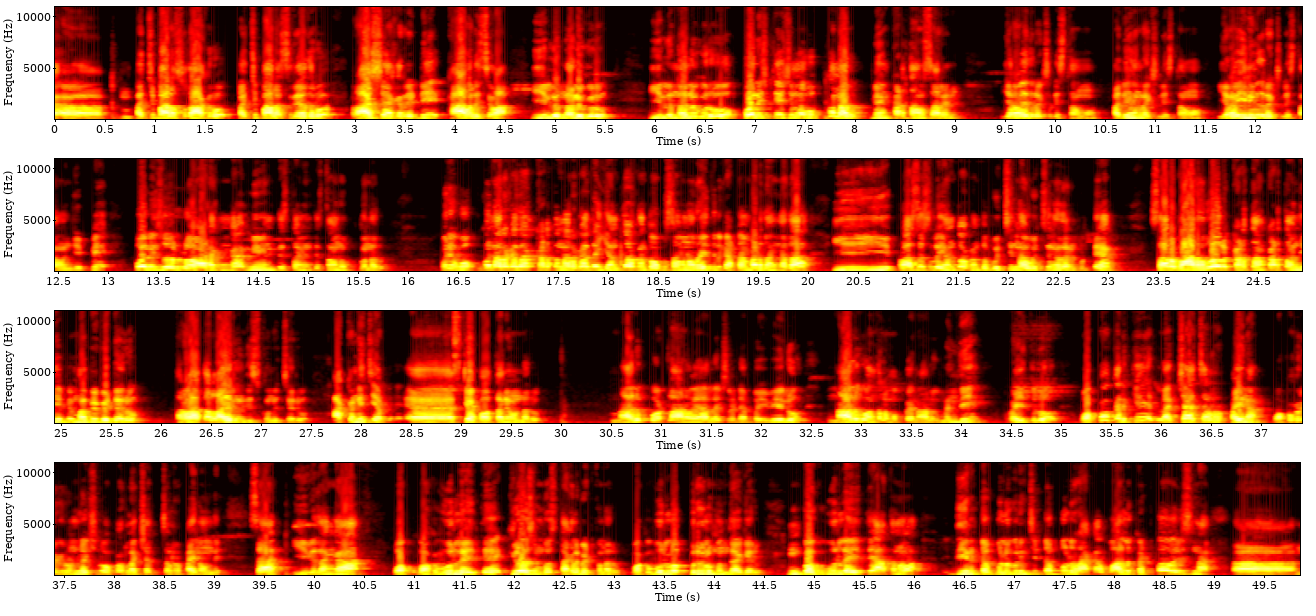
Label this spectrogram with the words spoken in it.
పచ్చిపాల సుధాకరు పచ్చిపాల శ్రీధరు రాజశేఖర్ రెడ్డి కావలి శివ వీళ్ళు నలుగురు. వీళ్ళు నలుగురు పోలీస్ స్టేషన్లో ఒప్పుకున్నారు. మేము కడతాం సార్ అని. ఇరవై ఐదు లక్షలు ఇస్తాము పదిహేను లక్షలు ఇస్తాము ఇరవై ఎనిమిది లక్షలు ఇస్తామని చెప్పి పోలీసు వాళ్ళు అడగంగా మేము ఎంత ఇస్తాం ఎంత ఇస్తామని ఒప్పుకున్నారు. మరి ఒప్పుకున్నారు కదా కడుతున్నారు కదా ఎంతో కొంత ఉపశమనం రైతులకు అడ్డం పెడతాం కదా ఈ ప్రాసెస్లో ఎంతో కొంత వచ్చిందా వచ్చింది కదా అనుకుంటే సార్ వారం రోజులు కడతాం కడతాం అని చెప్పి మభ్య పెట్టారు. తర్వాత లాయర్ని తీసుకొని వచ్చారు. అక్కడి నుంచి ఎస్కేప్ అవుతానే ఉన్నారు. నాలుగు కోట్ల అరవై ఆరు లక్షల డెబ్బై వేలు నాలుగు వందల ముప్పై నాలుగు మంది రైతులు ఒక్కొక్కరికి లక్ష చిల్లర పైన ఒక్కొక్కరికి రెండు లక్షలు ఒక్కొక్క లక్ష చిల్లర పైన ఉంది. సార్ ఈ విధంగా ఒక ఒక ఊర్లో అయితే కిరోసిన్ పోసి తగలబెట్టుకున్నారు. ఒక ఊర్లో పురుగుల ముందు తాగారు. ఇంకొక ఊర్లో అయితే అతను దీని డబ్బుల గురించి డబ్బులు రాక వాళ్ళు కట్టుకోవలసిన ఆ,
